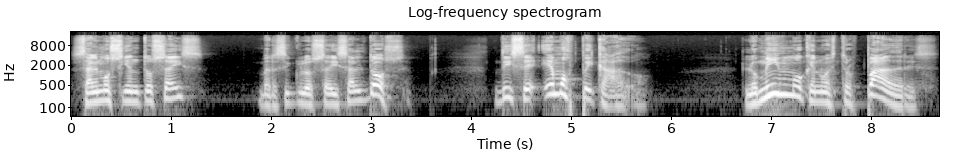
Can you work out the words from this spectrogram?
Salmo 106, versículos 6 al 12. Dice, hemos pecado lo mismo que nuestros padres.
